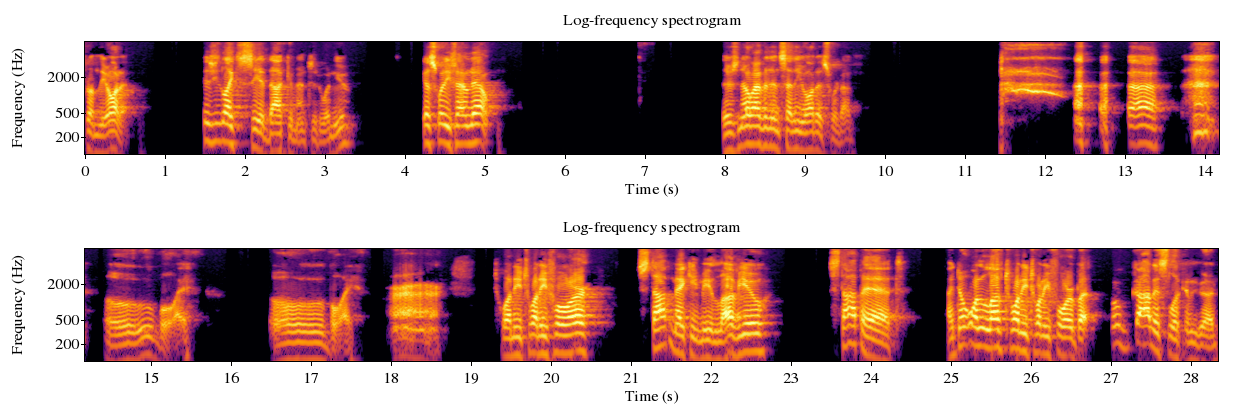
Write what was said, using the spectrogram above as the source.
from the audit, because you'd like to see it documented, wouldn't you? Guess what he found out? There's no evidence any audits were done. oh boy. Oh boy. 2024, stop making me love you. Stop it. I don't want to love 2024, but oh God, it's looking good.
